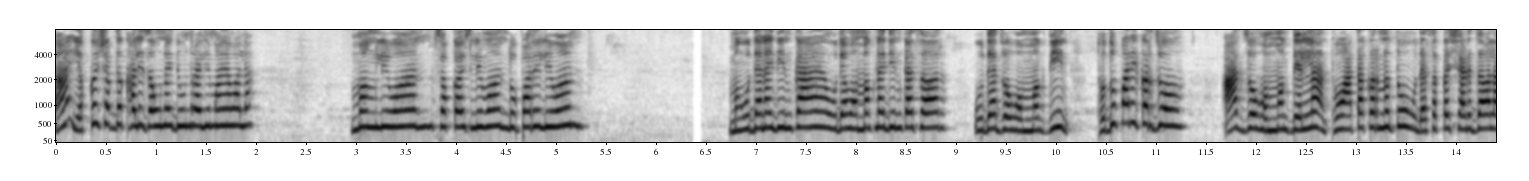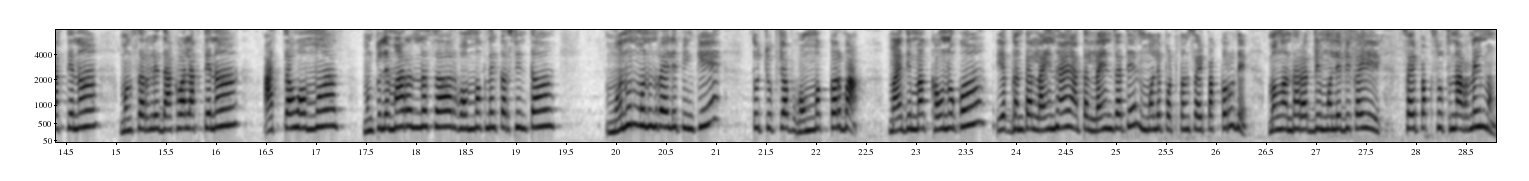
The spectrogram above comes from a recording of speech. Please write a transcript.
हा एकही शब्द खाली जाऊ नाही देऊन राहिली मायावाला. मग लिवन सकाळीच लिवन दुपारी लिवन मग उद्या नाही देईन काय? उद्या होमवर्क नाही देईन का सर? उद्या जो होमवर्क देईन तो दुपारी करजो आज जो होमवर्क देईल ना तो आता कर ना तू. उद्या सकाळी शाळेत जावं लागते ना. मग सरले दाखवा लागते ना. आजचा होमवर्क मग तुला मारन ना सर होमवर्क नाही करशील तर. म्हणून म्हणून राहिले पिंकी. तू चुपचाप होमवर्क कर बा. माय दिमाग खाऊ नको. एक घंटा लाईन आहे. आता लाईन जाते. मला पटकन स्वयंपाक करू दे. मग अंधारात बी मला बी काही स्वयंपाक सुचणार नाही मग.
